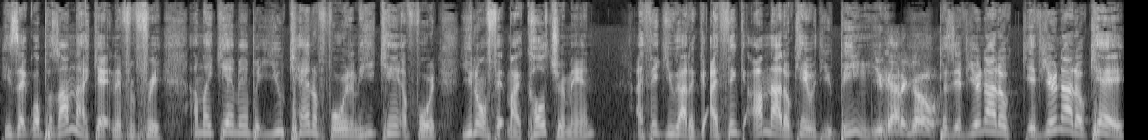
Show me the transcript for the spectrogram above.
He's like, "Well, because I'm not getting it for free." I'm like, "Yeah, man, but you can afford and he can't afford. You don't fit my culture, man." I think you got to. I think I'm not okay with you being here. You got to go because if you're not if you're not okay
